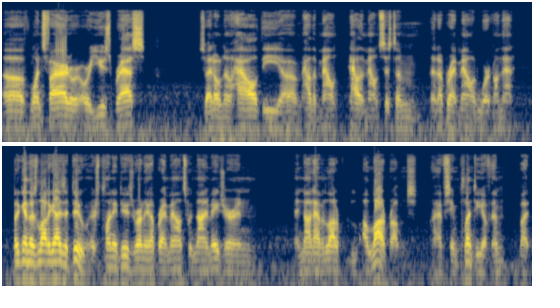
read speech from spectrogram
of once fired or, or, used brass. So I don't know how the um, how the mount how the mount system that upright mount would work on that. But again, there's a lot of guys that do. There's plenty of dudes running upright mounts with nine major and and not having a lot of a lot of problems. I have seen plenty of them, but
